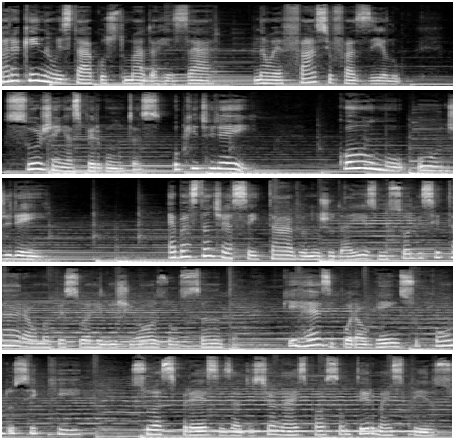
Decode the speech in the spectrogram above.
para quem não está acostumado a rezar, não é fácil fazê-lo. Surgem as perguntas: o que direi? Como o direi? É bastante aceitável no judaísmo solicitar a uma pessoa religiosa ou santa que reze por alguém, supondo-se que suas preces adicionais possam ter mais peso.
